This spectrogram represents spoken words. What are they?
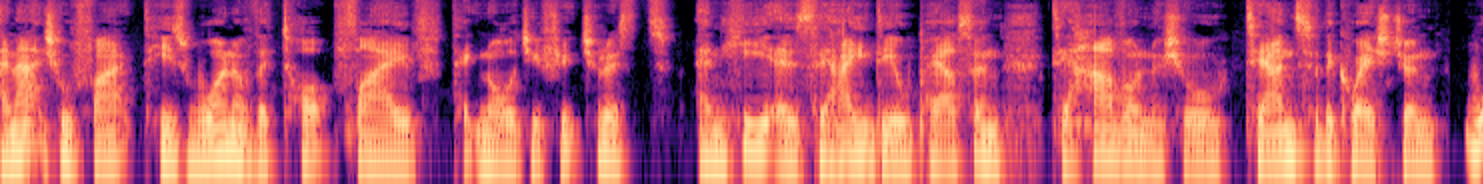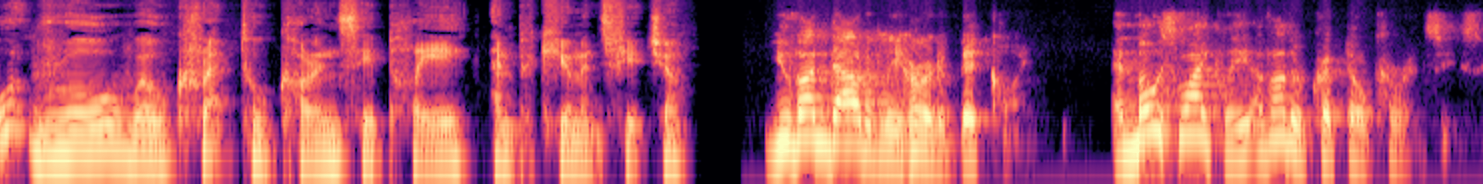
In actual fact, he's one of the top five technology futurists. And he is the ideal person to have on the show to answer the question what role will cryptocurrency play in procurement's future? You've undoubtedly heard of Bitcoin and most likely of other cryptocurrencies.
